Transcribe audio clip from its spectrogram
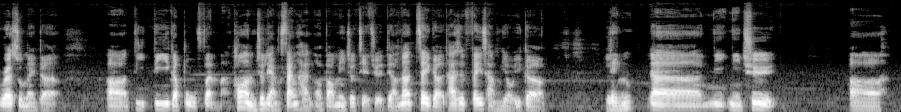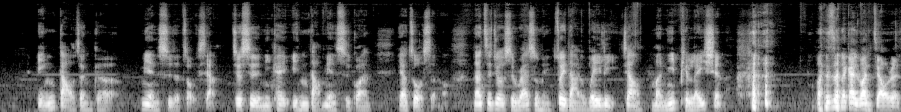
resume 的啊第第一个部分嘛，通常你就两三行 about me 就解决掉。那这个它是非常有一个零呃，你你去呃引导整个面试的走向，就是你可以引导面试官要做什么。那这就是 resume 最大的威力，叫 manipulation。我是真的开始乱教人。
